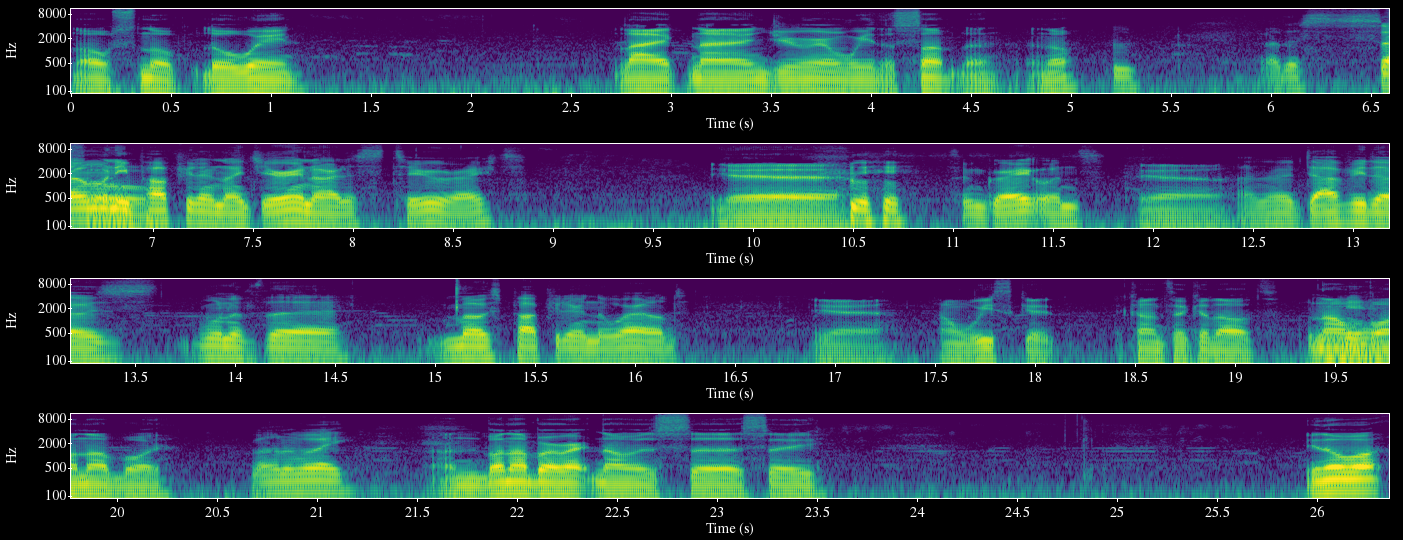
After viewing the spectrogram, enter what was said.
no Snoop, Lil Wayne. Like Nigerian weed or something, you know. Hmm. Oh, there's so, so many popular Nigerian artists too, right? Yeah. Some great ones. Yeah. I know Davido is one of the most popular in the world. Yeah, and Wizkid. You can't take it out. Now yeah. Boy. Burna Boy. And Burna Boy right now is uh, say, you know what?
